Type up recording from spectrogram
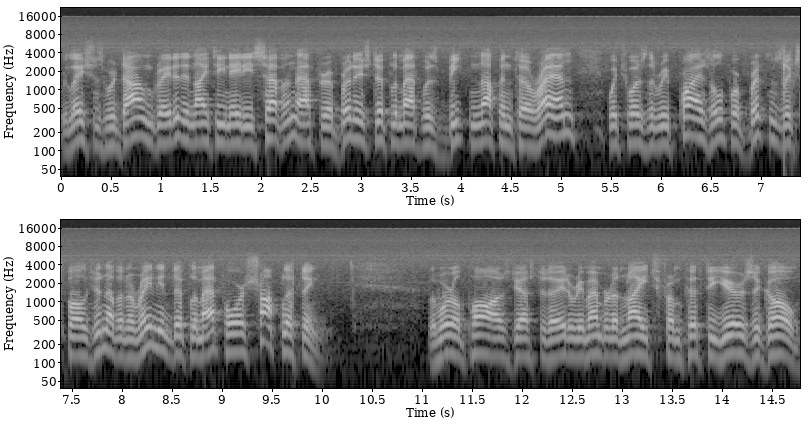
Relations were downgraded in 1987 after a British diplomat was beaten up in Tehran, which was the reprisal for Britain's expulsion of an Iranian diplomat for shoplifting. The world paused yesterday to remember a night from 50 years ago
